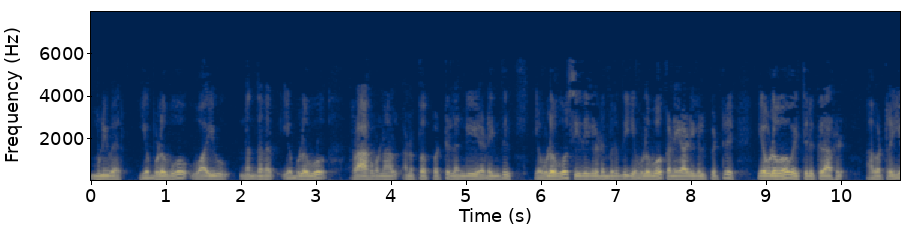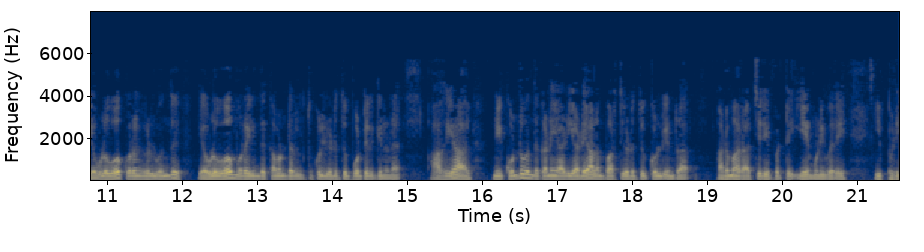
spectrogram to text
முனிவர் எவ்வளவோ வாயு நந்தனர் எவ்வளவோ ராகவனால் அனுப்பப்பட்டு லங்கையை அடைந்து எவ்வளவோ சீதைகளிடமிருந்து எவ்வளவோ கணையாழிகள் பெற்று எவ்வளவோ வைத்திருக்கிறார்கள். அவற்றை எவ்வளவோ குரங்குகள் வந்து எவ்வளவோ முறை இந்த கமண்டலத்துக்குள் எடுத்து போட்டிருக்கின்றன. ஆகையால் நீ கொண்டு வந்த கணையாழி அடையாளம் பார்த்து எடுத்துக்கொள் என்றார். அனுமார் ஆச்சரியப்பட்டு ஏ முனிவரே இப்படி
